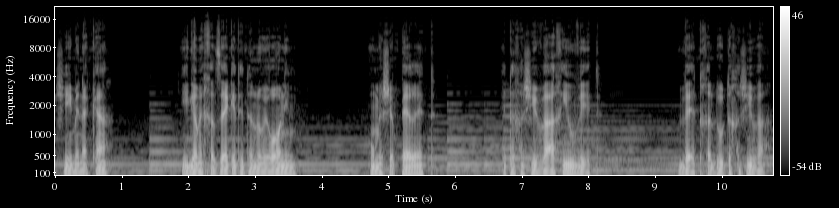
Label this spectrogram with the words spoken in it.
שהיא מנקה, היא גם מחזקת את הנוירונים ומשפרת את החשיבה החיובית ואת חדות החשיבה.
